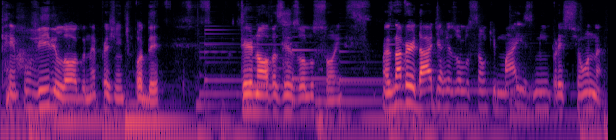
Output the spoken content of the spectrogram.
tempo vire logo, né? Pra gente poder ter novas resoluções. Mas na verdade, a resolução que mais me impressiona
